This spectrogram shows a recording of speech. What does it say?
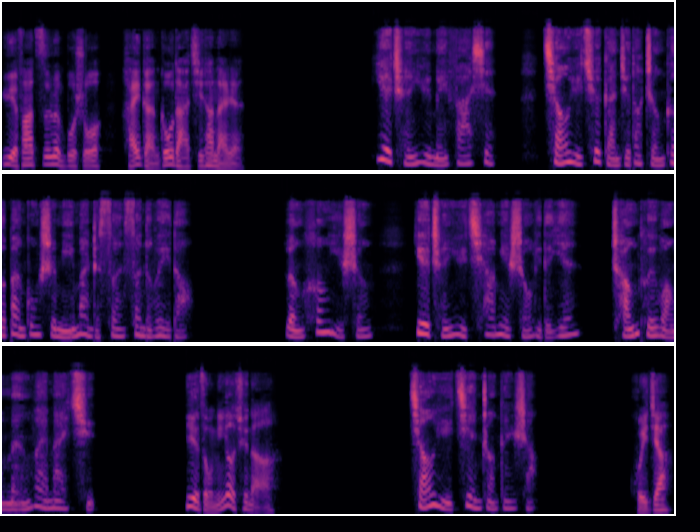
越发滋润不说，还敢勾搭其他男人。叶晨玉没发现，乔宇却感觉到整个办公室弥漫着酸酸的味道。冷哼一声，叶晨玉掐灭手里的烟，长腿往门外迈去。叶总，您要去哪？乔宇见状跟上。回家。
